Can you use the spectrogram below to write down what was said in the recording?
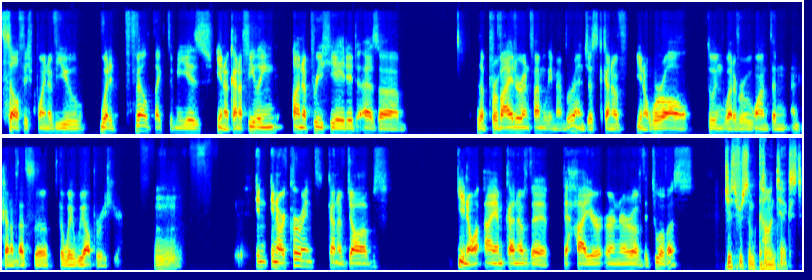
selfish point of view what it felt like to me is you know kind of feeling unappreciated as a the provider and family member and just kind of you know we're all doing whatever we want and, and kind of that's the, the way we operate here. Mm. in in our current kind of jobs you know i am kind of the the higher earner of the two of us. Just for some context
